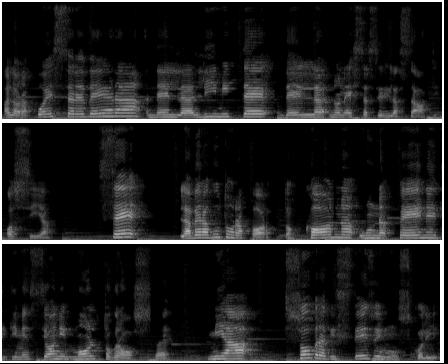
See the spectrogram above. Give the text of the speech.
Allora, può essere vera nel limite del non essersi rilassati, ossia se l'aver avuto un rapporto con un pene di dimensioni molto grosse mi ha sovradisteso i muscoli,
